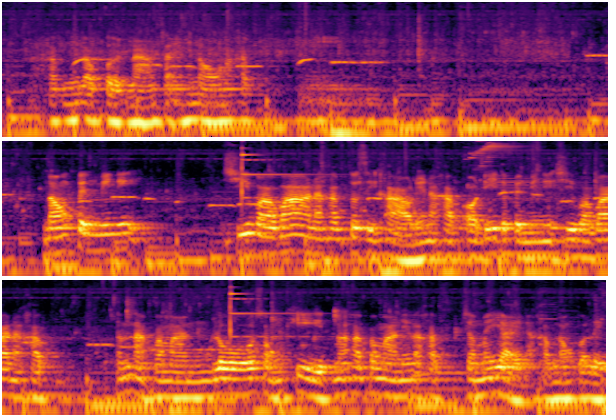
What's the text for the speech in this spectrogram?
ำครับนี้เราเปิดน้ำใส่ให้น้องนะครับน้องเป็นมินิ ชิวาว่านะครับ ตัวสีขาวนี้นะครับออดี้จะเป็นมินิชิวาว่านะครับ น้ำหนักประมาณโลสองขีดนะครับ ประมาณนี้แหละครับ จะไม่ใหญ่นะครับ น้องตัวเล็ก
